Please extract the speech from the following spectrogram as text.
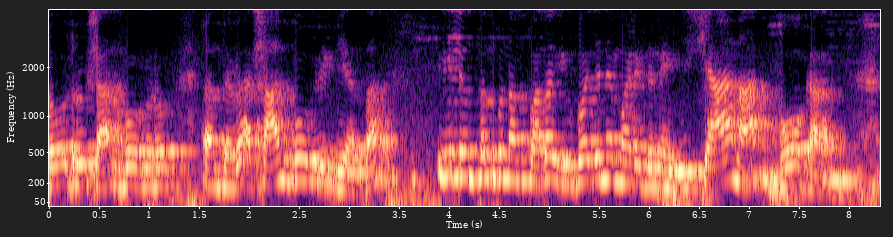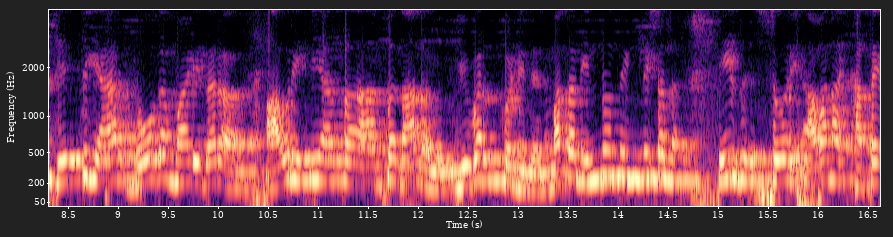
ಗೌಡ್ರು, ಶಾನ್ಭೋಗರು ಅಂತೇಳಿ ಆ ಶಾನ್ಭೋಗ್ರ ಇತಿಹಾಸ. ಇಲ್ಲಿ ಒಂದು ಸ್ವಲ್ಪ ನಾನು ಪದ ವಿಭಜನೆ ಮಾಡಿದ್ದೀನಿ. ಈ ಶಾನ ಭೋಗ ಹೆಚ್ಚಿಗೆ ಯಾರು ಭೋಗ ಮಾಡಿದಾರ ಅವ್ರ ಇತಿಹಾಸ ಅಂತ ನಾನು ವಿವರಿಸ್ಕೊಂಡಿದ್ದೇನೆ. ಮತ್ತು ಅದು ಇನ್ನೊಂದು ಇಂಗ್ಲೀಷಲ್ಲಿ ಈಸ್ ಸ್ಟೋರಿ, ಅವನ ಕತೆ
